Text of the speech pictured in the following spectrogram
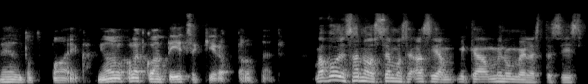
veltot paikat. Niin oletko Antti itse kirjoittanut näitä? Mä voin sanoa semmoisen asian, mikä on minun mielestä siis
